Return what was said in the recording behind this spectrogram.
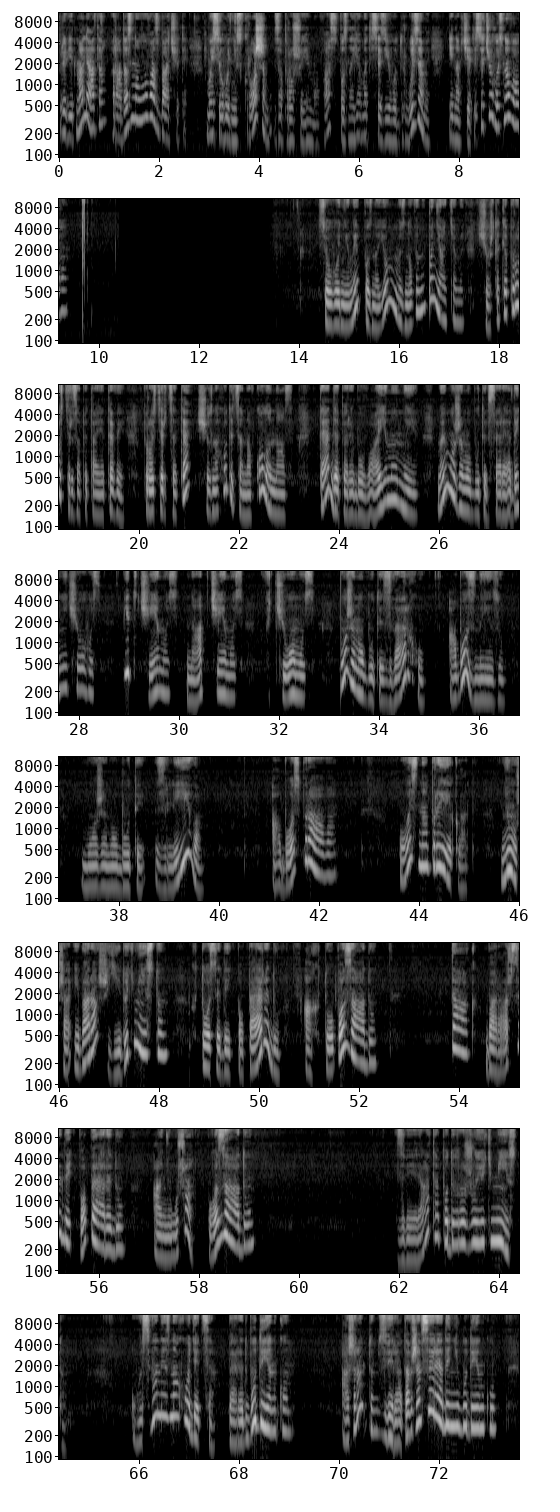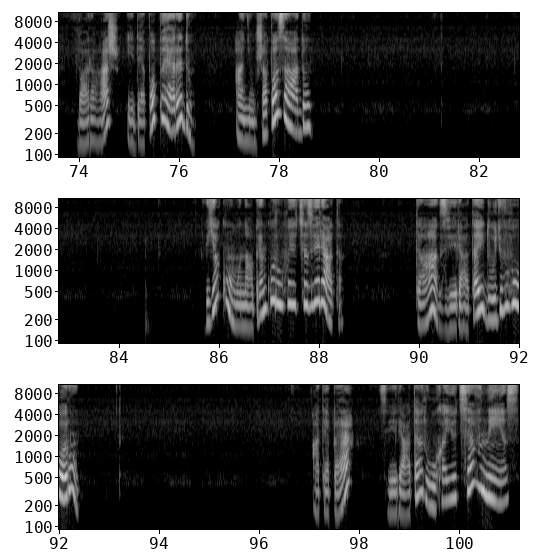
Привіт, малята! Рада знову вас бачити. Ми сьогодні з Крошем запрошуємо вас познайомитися з його друзями і навчитися чогось нового. Сьогодні ми познайомимося з новими поняттями. Що ж таке простір, запитаєте ви? Простір це те, що знаходиться навколо нас, те, де перебуваємо ми. Ми можемо бути всередині чогось, під чимось, над чимось, в чомусь. Можемо бути зверху або знизу. Можемо бути зліва або справа. Ось, наприклад, Нюша і Бараш їдуть містом. Хто сидить попереду, а хто позаду. Так, Бараш сидить попереду, а Нюша позаду. Звірята подорожують містом. Ось вони знаходяться перед будинком. Аж раптом звірята вже всередині будинку. Бараш іде попереду, а Нюша позаду. Якому напрямку рухаються звірята? Так, звірята йдуть вгору. А тепер звірята рухаються вниз.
